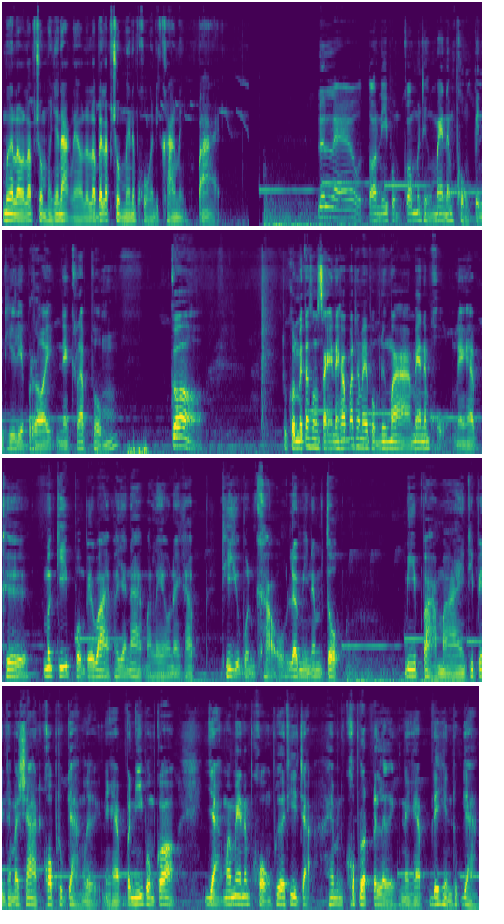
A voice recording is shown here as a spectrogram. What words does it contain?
เมื่อเรารับชมพญานาคแล้วแล้วเราไปรับชมแม่น้ำโขงกันอีกครั้งหนึ่งไป แล้วแล้วตอนนี้ผมก็มาถึงแม่น้ำโขงเป็นที่เรียบร้อยนะครับผมก็ทุกคนไม่ต้องสงสัยนะครับ ว่าทำไมผมถึงมาแม่น้ำโขงนะครับ คือเมื่อกี้ผมไปไหว้พญานาคมาแล้วนะครับ ที่อยู่บนเขาแล้วมีน้ำตก มีป่าไม้ที่เป็นธรรมชาติครบทุกอย่างเลยนะครับ วันนี้ผมก็อยากมาแม่น้ำโขงเพื่อที่จะให้มันครบรถไปเลยนะครับ ได้เห็นทุกอย่าง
